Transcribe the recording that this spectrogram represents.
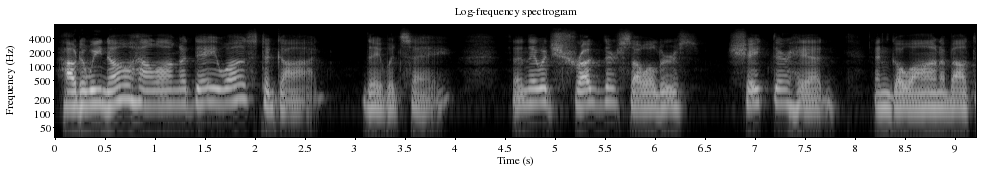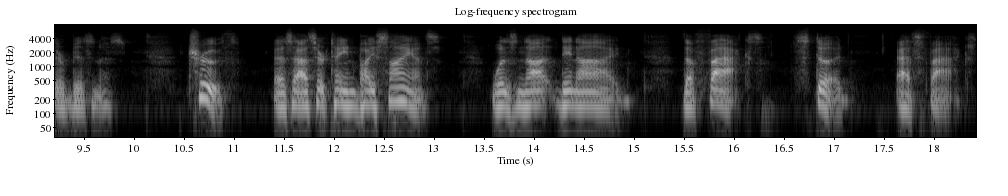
How do we know how long a day was to God? They would say. Then they would shrug their shoulders, shake their head, and go on about their business. Truth, as ascertained by science, was not denied. The facts stood as facts.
